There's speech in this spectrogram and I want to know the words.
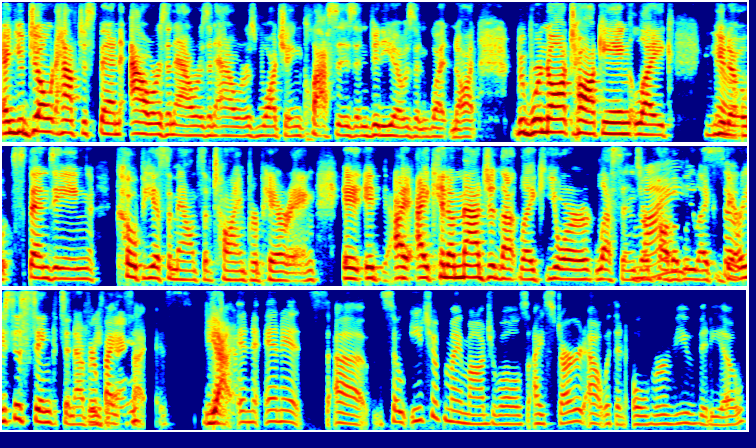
and you don't have to spend hours and hours and hours watching classes and videos and whatnot. But we're not talking like, no. you know, spending copious amounts of time preparing. It, it yeah. I, I can imagine that like your lessons My, are probably like so very succinct and everything. Bite size yeah. yeah. and and it's uh so each of my modules i start out with an overview video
